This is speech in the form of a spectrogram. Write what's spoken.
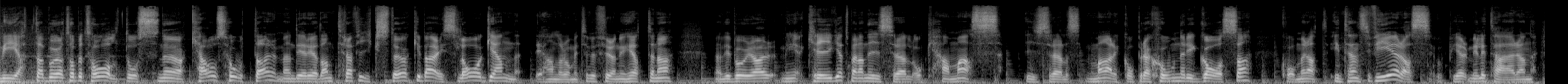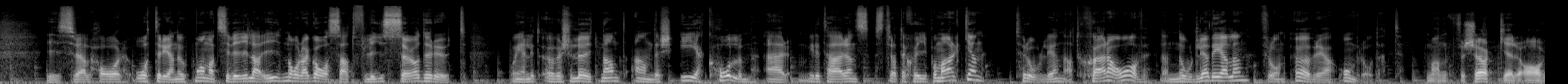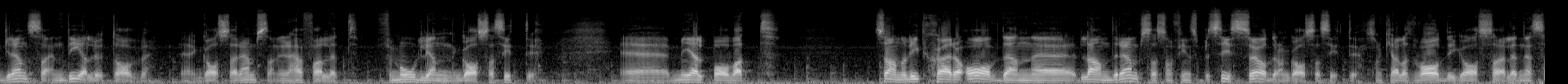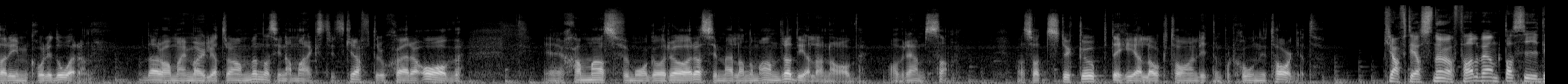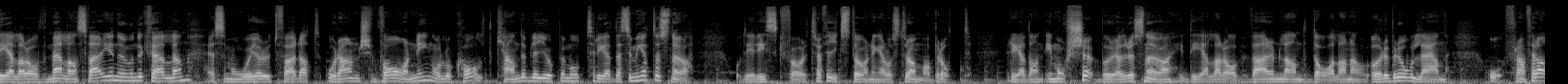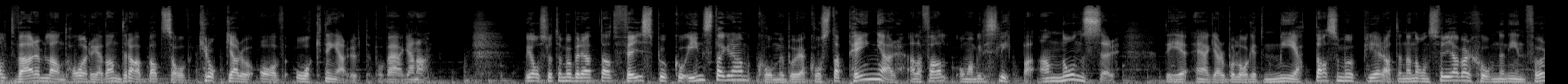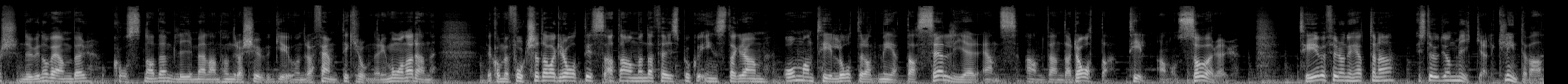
Meta börjar ta betalt och snökaos hotar, men det är redan trafikstök i Bergslagen. Det handlar om i TV4-nyheterna. Men vi börjar med kriget mellan Israel och Hamas. Israels markoperationer i Gaza kommer att intensifieras, uppger militären. Israel har återigen uppmanat civila i norra Gaza att fly söderut. Och enligt överstelöjtnant Anders Ekholm är militärens strategi på marken troligen att skära av den nordliga delen från övriga området. Man försöker avgränsa en del utav eh, Gazaremsan, i det här fallet förmodligen Gaza City, eh, med hjälp av att sannolikt skära av den eh, landremsa som finns precis söder om Gaza City, som kallas Wadi Gaza eller Nesarim-korridoren. Där har man möjlighet att använda sina markstridskrafter och skära av Eh, Hamas förmåga att röra sig mellan de andra delarna av av remsan. Alltså att stycka upp det hela och ta en liten portion i taget. Kraftiga snöfall väntas i delar av Mellansverige nu under kvällen. SMHI har utfärdat orange varning och lokalt kan det bli uppemot 3 decimeter snö och det är risk för trafikstörningar och strömavbrott. Redan i morse började det snöa i delar av Värmland, Dalarna och Örebro län och framförallt Värmland har redan drabbats av krockar och avåkningar ute på vägarna. Vi avslutar med att berätta att Facebook och Instagram kommer börja kosta pengar, i alla fall om man vill slippa annonser. Det är ägarbolaget Meta som uppger att den annonsfria versionen införs nu i november och kostnaden blir mellan 120 och 150 kronor i månaden. Det kommer fortsätta vara gratis att använda Facebook och Instagram om man tillåter att Meta säljer ens användardata till annonsörer. TV4-nyheterna i studion Mikael Klintevall.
